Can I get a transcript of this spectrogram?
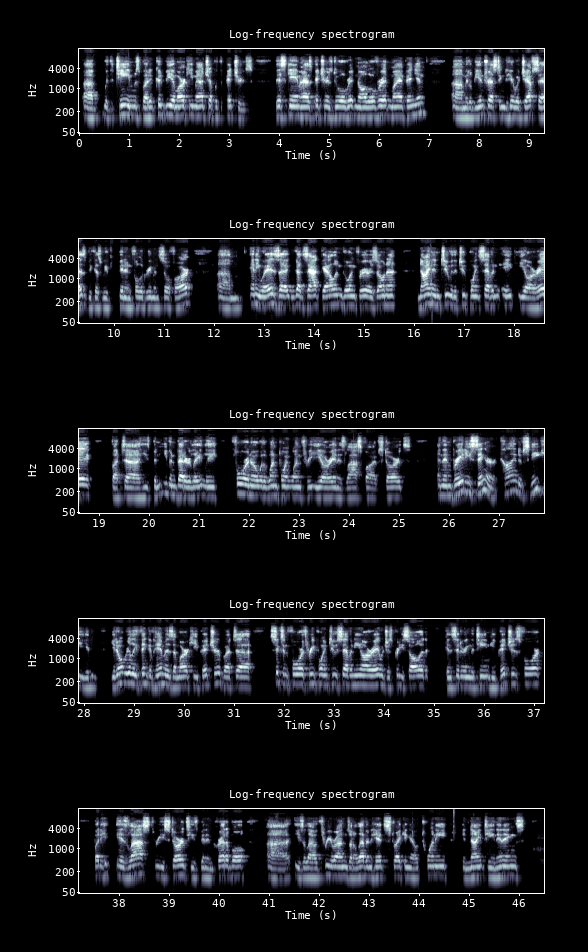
uh, with the teams, but it could be a marquee matchup with the pitchers. This game has pitchers duel written all over it, in my opinion. Um, it'll be interesting to hear what Jeff says because we've been in full agreement so far. Um, anyways, uh, we've got Zach Gallen going for Arizona, nine and two with a 2.78 ERA, but uh, he's been even better lately. 4 0 with a 1.13 ERA in his last five starts. And then Brady Singer, kind of sneaky. You, you don't really think of him as a marquee pitcher, but uh, 6 and 4, 3.27 ERA, which is pretty solid considering the team he pitches for. But his last three starts, he's been incredible. Uh, he's allowed three runs on 11 hits, striking out 20 in 19 innings.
